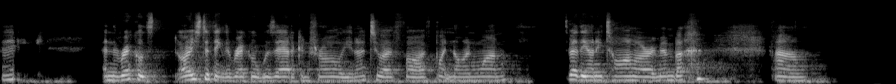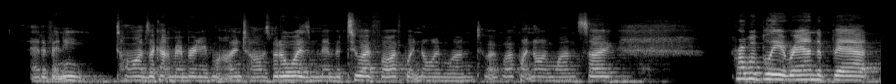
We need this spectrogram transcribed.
think. And the records i used to think the record was out of control you know 205.91 it's about the only time i remember um, out of any times. I can't remember any of my own times but i always remember 205.91 205.91 so probably around about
